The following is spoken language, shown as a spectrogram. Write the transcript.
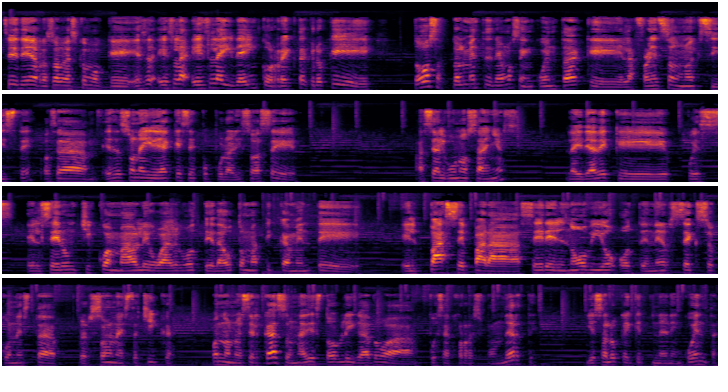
Sí, tienes razón, es como que es, es, la, es la idea incorrecta, creo que todos actualmente tenemos en cuenta que la friendzone no existe. O sea, esa es una idea que se popularizó hace, hace algunos años. La idea de que, pues, el ser un chico amable o algo te da automáticamente el pase para ser el novio o tener sexo con esta persona, esta chica. Bueno, no es el caso, nadie está obligado a, pues, a corresponderte. Y es algo que hay que tener en cuenta.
